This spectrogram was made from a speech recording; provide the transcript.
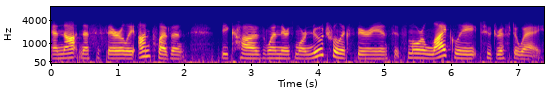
and not necessarily unpleasant, because when there's more neutral experience, it's more likely to drift away,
